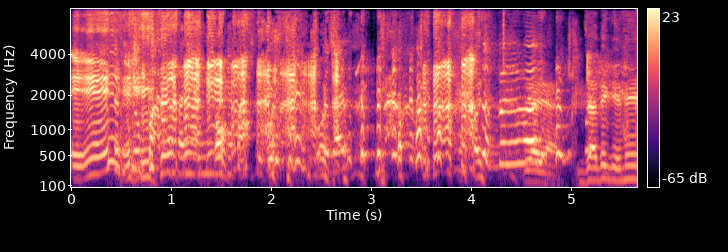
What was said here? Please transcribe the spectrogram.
eh, Lupa pertanyaannya pasti. Oh? Sebel Ya, ya. Jadi gini,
